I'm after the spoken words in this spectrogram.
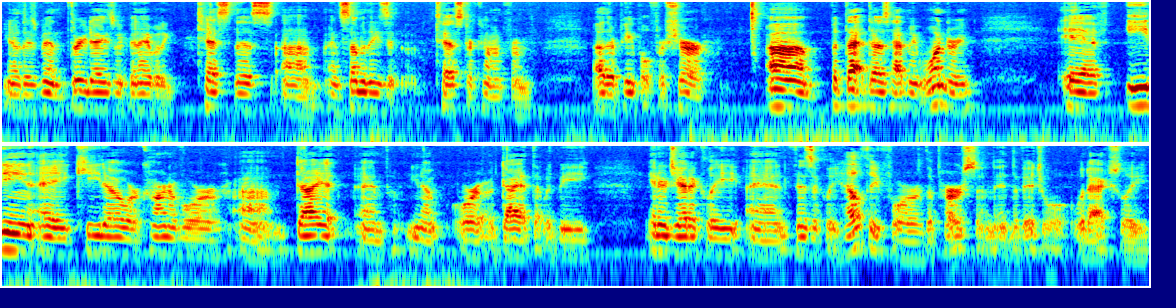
you know there's been three days we've been able to test this, um, and some of these tests are coming from other people for sure. Um, but that does have me wondering if eating a keto or carnivore um, diet and you know or a diet that would be energetically and physically healthy for the person individual would actually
